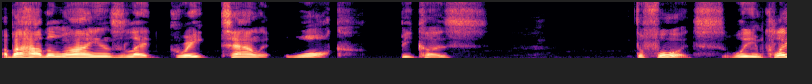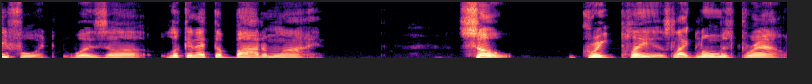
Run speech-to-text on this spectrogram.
about how the Lions let great talent walk because the Fords, William Clay Ford, was uh, looking at the bottom line. So, great players like Lomas Brown,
